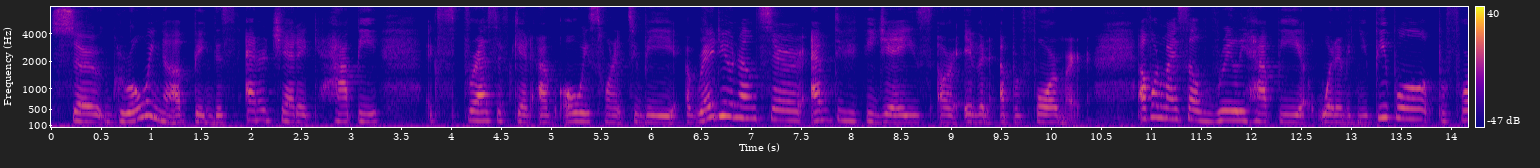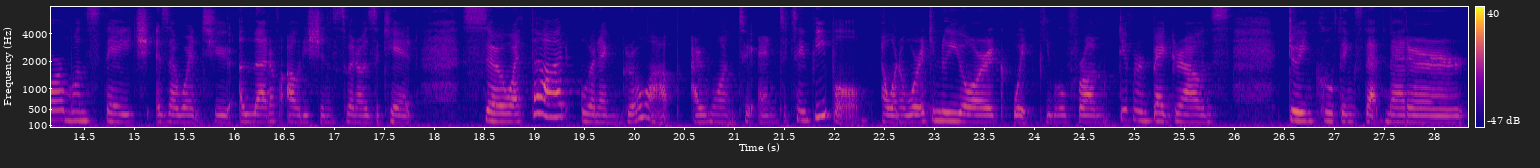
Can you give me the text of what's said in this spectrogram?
So, growing up being this energetic, happy, expressive kid, I've always wanted to be a radio announcer, MTV VJs, or even a performer. I found myself really happy when I meet new people, perform on stage, as I went to a lot of auditions when I was a kid. So I thought when I grow up, I want to entertain people. I want to work in New York with people from different backgrounds doing cool things that matter,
